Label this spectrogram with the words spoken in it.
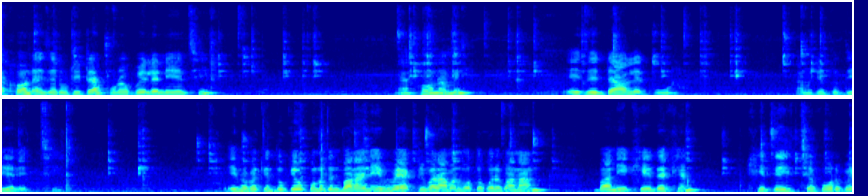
এখন এই যে রুটিটা পুরো বেলে নিয়েছি। এখন আমি এই যে ডালের পুর আমি কিন্তু দিয়ে নিচ্ছি। এভাবে কিন্তু কেউ কোনো দিন বানায়নি, এভাবে একটিবার আমার মতো করে বানান। বানিয়ে খেয়ে দেখেন, খেতে ইচ্ছে করবে।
